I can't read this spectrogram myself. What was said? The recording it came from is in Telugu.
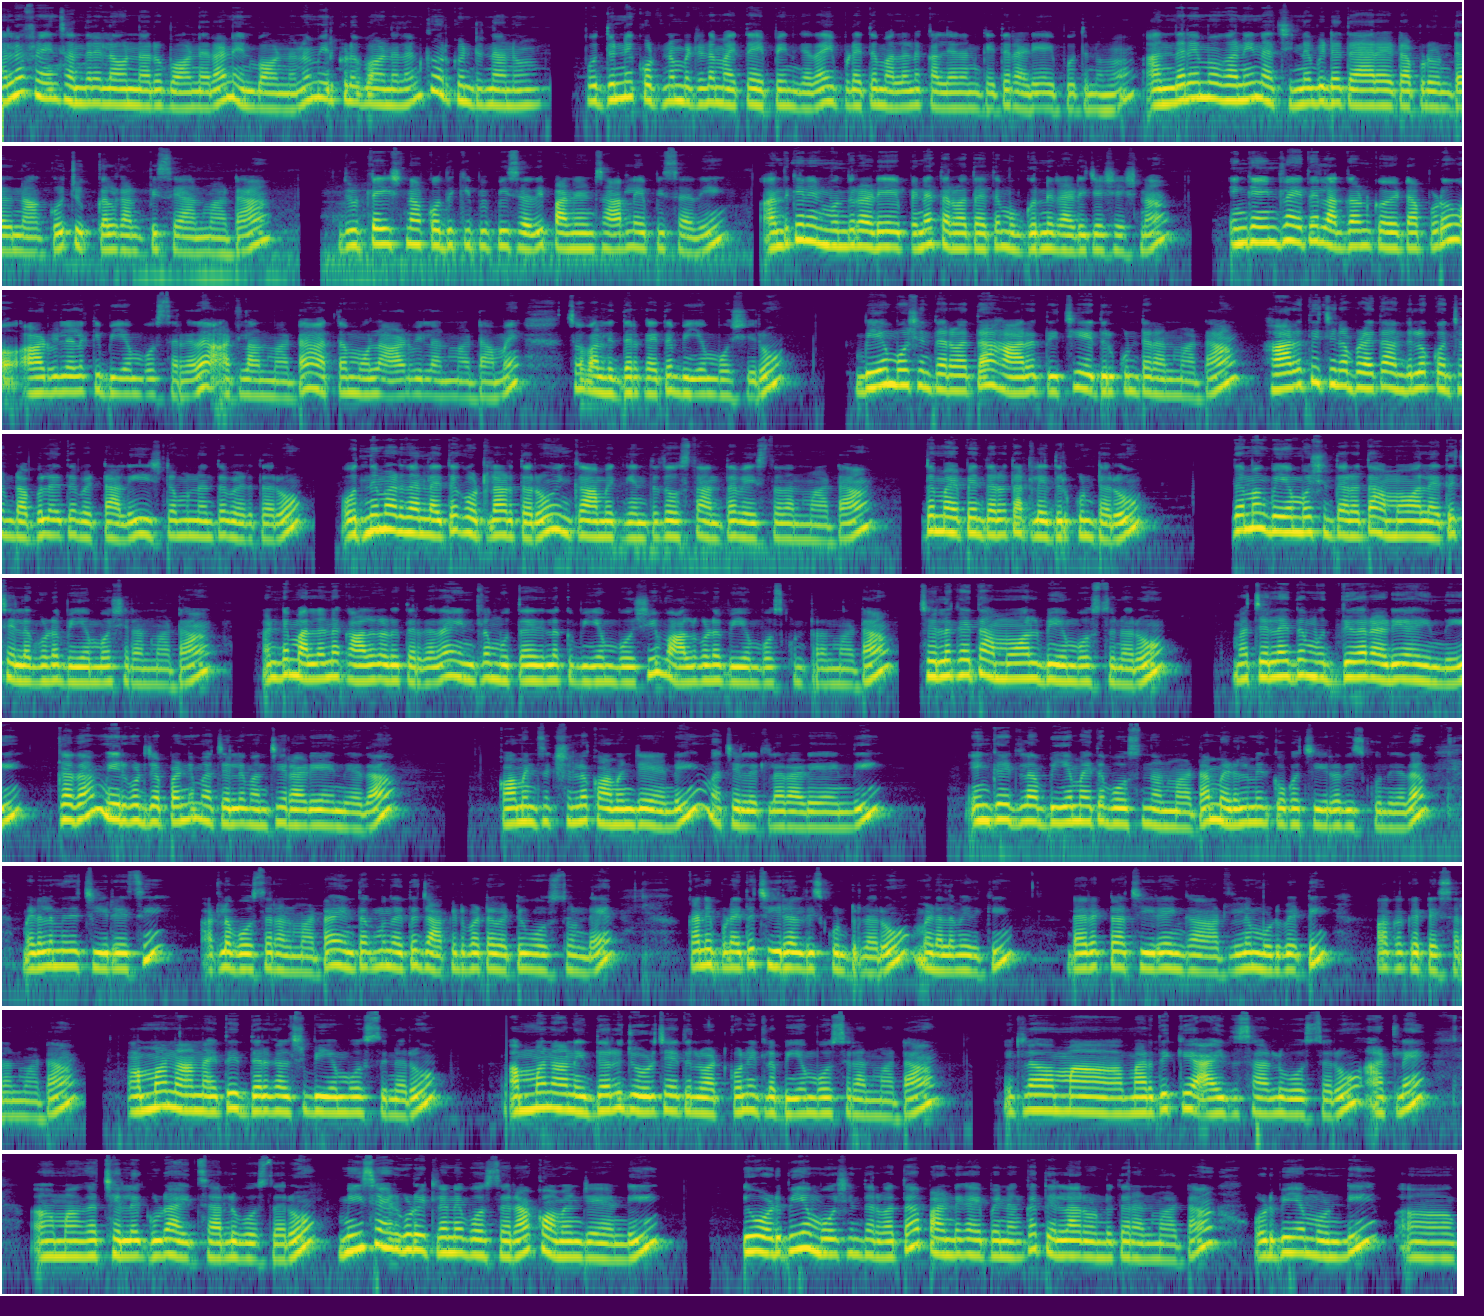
హలో ఫ్రెండ్స్ అందరు ఎలా ఉన్నారు? బాగున్నారా? నేను బాగున్నాను. మీరు కూడా బాగుండాలని కోరుకుంటున్నాను. పొద్దున్నే కొట్టడం పెట్టడం అయితే అయిపోయింది కదా. ఇప్పుడైతే మళ్ళీ కళ్యాణానికి అయితే రెడీ అయిపోతున్నాము. అందరేమో కానీ నా చిన్న బిడ్డ తయారయ్యేటప్పుడు ఉంటుంది నాకు. చుక్కలు కనిపిస్తాయి అనమాట జుట్టు వేసిన కొద్దికి పిప్పిస్తుంది పన్నెండు సార్లు వేపిస్తుంది. అందుకే నేను ముందు రెడీ అయిపోయినా తర్వాత అయితే ముగ్గురిని రెడీ చేసేసిన. ఇంకా ఇంట్లో అయితే లగ్గానికి పోయేటప్పుడు ఆడవిళ్ళకి బియ్యం పోస్తారు కదా అట్లా అనమాట అత్తమ్మ వాళ్ళ ఆడవిళ్ళు అనమాట ఆమె. సో వాళ్ళిద్దరికైతే బియ్యం పోసిరు బియ్యం పోసిన తర్వాత హారతి ఇచ్చి ఎదుర్కొంటారనమాట హారతి ఇచ్చినప్పుడు అయితే అందులో కొంచెం డబ్బులు అయితే పెట్టాలి ఇష్టం ఉన్నంత పెడతారు. వదిన మరదాన్లు అయితే కొట్లాడతారు ఇంకా ఆమెకి ఎంత దోస్తే అంత వేస్తుంది అనమాట మొత్తం అయిపోయిన తర్వాత అట్లా ఎదుర్కొంటారు. అదే మాకు బియ్యం పోసిన తర్వాత అమ్మ వాళ్ళు అయితే చెల్లకు కూడా బియ్యం పోసారు అనమాట అంటే మళ్ళీ కాలు కడుగుతారు కదా ఇంట్లో ముత్తైదులకు బియ్యం పోసి వాళ్ళు కూడా బియ్యం పోసుకుంటారు అనమాట చెల్లకైతే అమ్మ వాళ్ళు బియ్యం పోస్తున్నారు. మా చెల్లె అయితే ముద్దుగా రెడీ అయింది. కదా మీరు కూడా చెప్పండి మా చెల్లె మంచిగా రెడీ అయింది కదా? కామెంట్ సెక్షన్లో కామెంట్ చేయండి. మా చెల్లి ఎట్లా రెడీ అయింది? ఇంకా ఇట్లా బియ్యం అయితే పోస్తుంది అనమాట మెడల మీదకి ఒక చీర తీసుకుంది కదా. మెడల మీద చీరేసి అట్లా పోస్తారనమాట ఇంతకుముందు అయితే జాకెట్ బట్ట పెట్టి పోస్తుండే. కానీ ఇప్పుడైతే చీరలు తీసుకుంటున్నారు మెడల మీదకి. డైరెక్ట్ ఆ చీర ఇంకా అట్లనే ముడిపెట్టి పక్కకు పెట్టేస్తారనమాట అమ్మ నాన్న అయితే ఇద్దరు కలిసి బియ్యం పోస్తున్నారు. అమ్మ నాన్న ఇద్దరు జోడు చేతులు పట్టుకొని ఇట్లా బియ్యం పోస్తారు అనమాట ఇట్లా మా మరిదికి ఐదు సార్లు పోస్తారు. అట్లే మా చెల్లెకి కూడా ఐదు సార్లు పోస్తారు. మీ సైడ్ కూడా ఇట్లనే పోస్తారా? కామెంట్ చేయండి. ఈ ఒడిబియ్యం పోసిన తర్వాత పండుగ అయిపోయినాక తెల్లారు వండుతారనమాట ఒడిబియ్యం వండి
